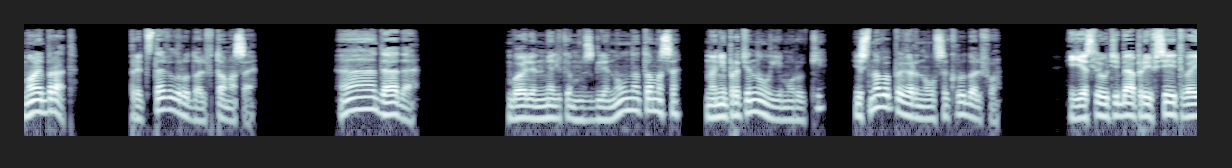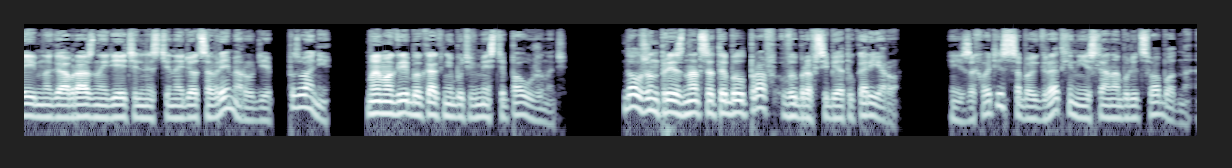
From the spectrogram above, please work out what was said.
«Мой брат», — представил Рудольф Томаса. «А, да-да». Бойлен мельком взглянул на Томаса, но не протянул ему руки и снова повернулся к Рудольфу. «Если у тебя при всей твоей многообразной деятельности найдется время, Руди, позвони. Мы могли бы как-нибудь вместе поужинать. Должен признаться, ты был прав, выбрав себе эту карьеру. И захвати с собой Гретхен, если она будет свободна.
